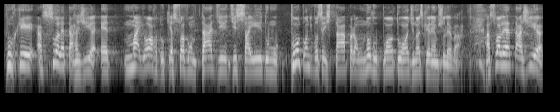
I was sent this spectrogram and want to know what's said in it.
Porque a sua letargia é maior do que a sua vontade de sair do ponto onde você está para um novo ponto onde nós queremos te levar. A sua letargia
